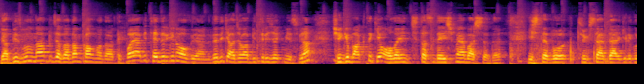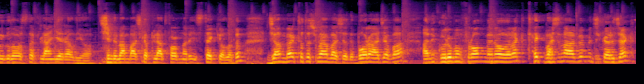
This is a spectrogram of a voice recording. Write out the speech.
ya biz bunu ne yapacağız? Adam kalmadı artık. Baya bir tedirgin oldu yani. Dedi ki acaba bitirecek miyiz falan. Çünkü baktı ki olayın çıtası değişmeye başladı. İşte bu Türksel dergilik uygulamasında falan yer alıyor. Şimdi ben başka platformlara istek yolladım. Canberk tutuşmaya başladı. Bora acaba hani grubun frontmeni olarak tek başına albüm mü çıkaracak?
